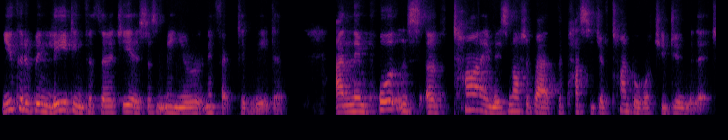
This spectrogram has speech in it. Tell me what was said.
You could have been leading for 30 years, doesn't mean you're an effective leader. And the importance of time is not about the passage of time, but what you do with it.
